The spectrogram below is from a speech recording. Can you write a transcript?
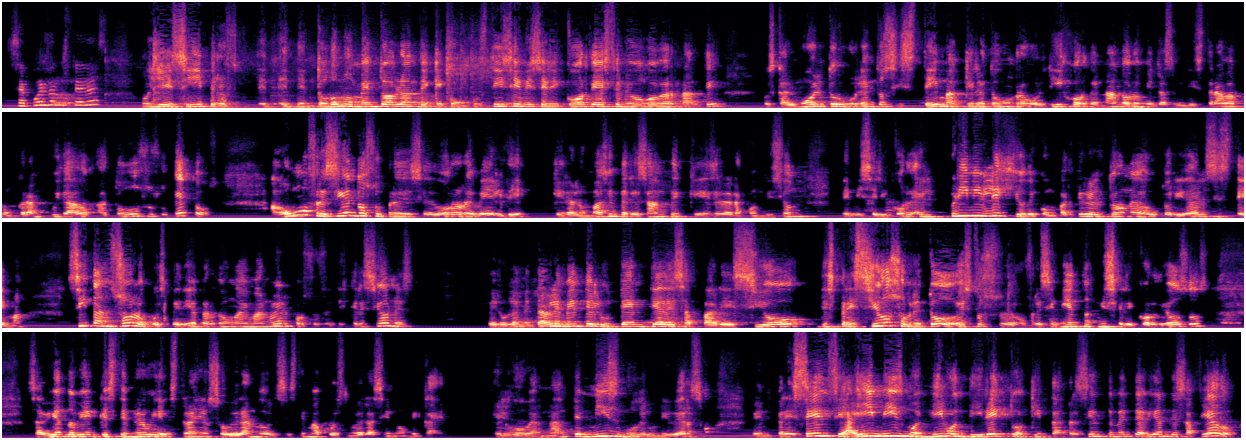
¿Se acuerdan ustedes? Oye, sí, pero en todo momento hablan de que con justicia y misericordia este nuevo gobernante pues calmó el turbulento sistema que era todo un revoltijo, ordenándolo mientras administraba con gran cuidado a todos sus sujetos, aún ofreciendo a su predecesor rebelde, que era lo más interesante, que era la condición de misericordia, el privilegio de compartir el trono de autoridad del sistema, si tan solo pues pedía perdón a Emanuel por sus indiscreciones. Pero lamentablemente Lutentia desapareció, despreció sobre todo estos eh, ofrecimientos misericordiosos, sabiendo bien que este nuevo y extraño soberano del sistema pues no era sino Micael, el gobernante mismo del universo, en presencia ahí mismo, en vivo, en directo, a quien tan recientemente habían desafiado.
